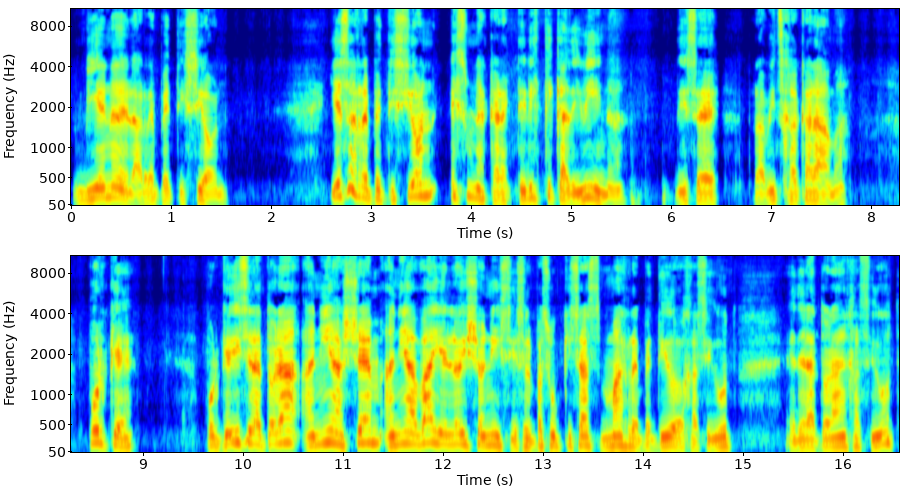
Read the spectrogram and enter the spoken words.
viene de la repetición. Y esa repetición es una característica divina, dice Rabitz Hakarama. ¿Por qué? Porque dice la Torah, Ani Hashem, Ani Abay Eloi Shonisi, es el pasú quizás más repetido de Hasidut, eh, de la Torah en Hasidut.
